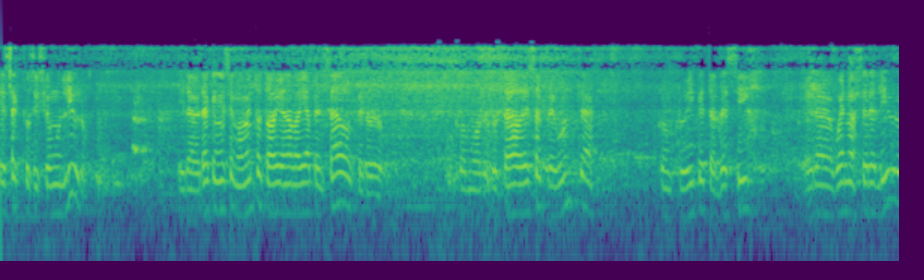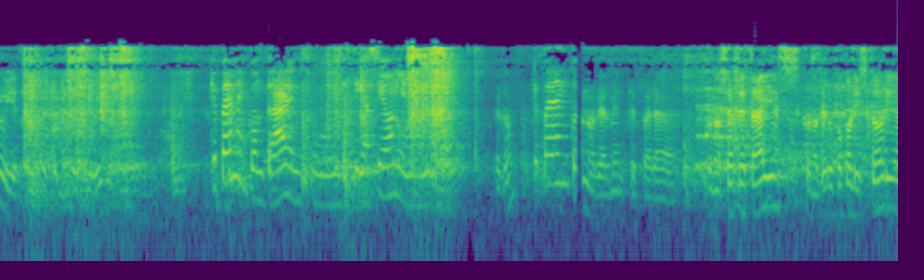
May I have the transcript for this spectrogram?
esa exposición un libro. Y la verdad que en ese momento todavía no lo había pensado, pero como resultado de esa pregunta concluí que tal vez sí era bueno hacer el libro y entonces comencé a escribirlo. ¿Qué pueden encontrar en su investigación y en el libro? ¿Perdón? ¿Qué pueden encontrar? Bueno, realmente para conocer detalles, conocer un poco la historia,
